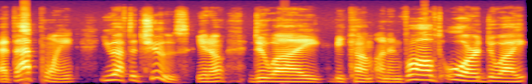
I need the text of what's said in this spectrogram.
At that point, you have to choose. You know, do I become uninvolved, or do I,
